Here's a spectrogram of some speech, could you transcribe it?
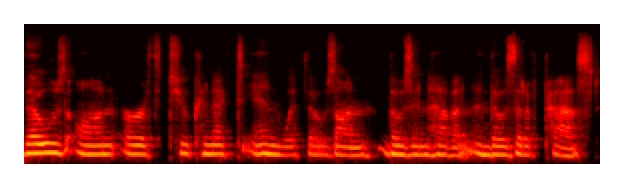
those on earth to connect in with those on those in heaven and those that have passed.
